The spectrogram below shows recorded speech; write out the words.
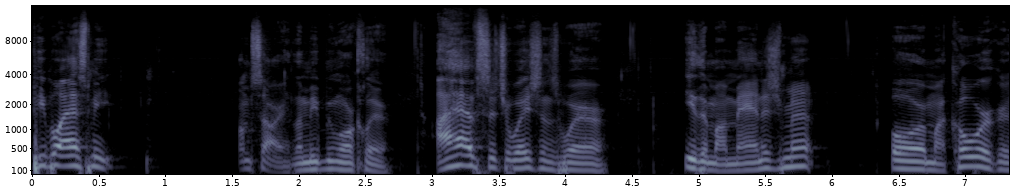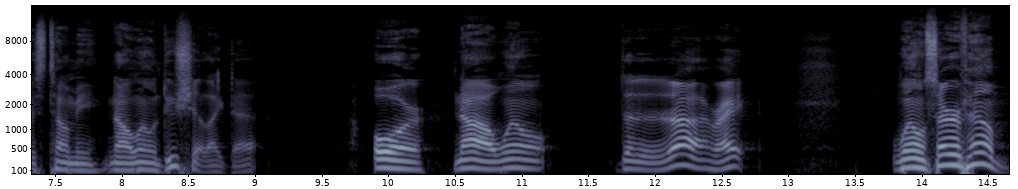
People ask me, I'm sorry, let me be more clear. I have situations where either my management or my coworkers tell me, no, we don't do shit like that. Or, no, we don't, da da da, right? We don't serve him.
